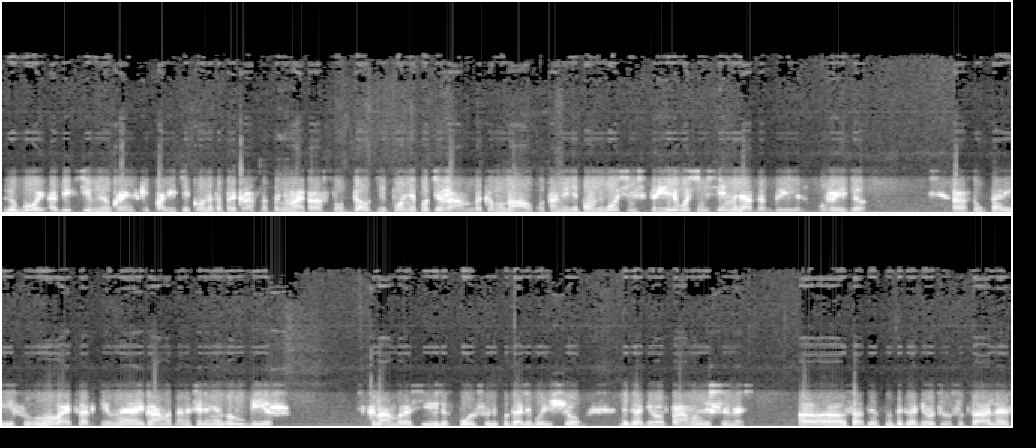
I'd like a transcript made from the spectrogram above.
Любой объективный украинский политик, он это прекрасно понимает. Растут долги по неплатежам за коммуналку, там, я не помню, 83 или 87 миллиардов гривен уже идет. Растут тарифы, вымывается активное и грамотное население за рубеж. К нам в Россию или в Польшу или куда-либо еще. Деградирует промышленность. А, а, соответственно, деградирует социальная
